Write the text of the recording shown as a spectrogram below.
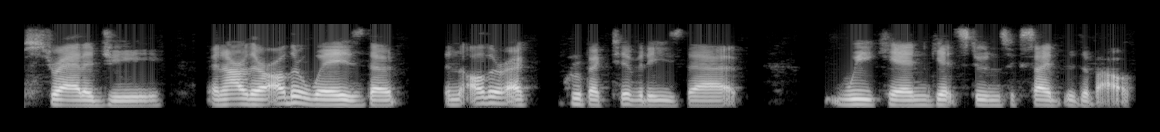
strategy and are there other ways that in other ac- group activities that we can get students excited about?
